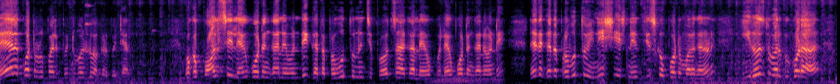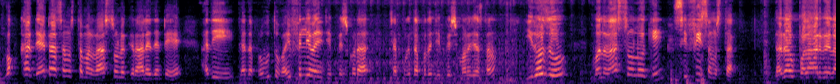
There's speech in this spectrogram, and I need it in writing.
వేల కోట్ల రూపాయల పెట్టుబడులు అక్కడ పెట్టారు. ఒక పాలసీ లేకపోవడం కానివ్వండి గత ప్రభుత్వం నుంచి ప్రోత్సాహకాలు లేక లేకపోవటం కానివ్వండి లేదా గత ప్రభుత్వం ఇనిషియేషన్ ఏం తీసుకోకపోవటం వల్ల కానివ్వండి ఈ రోజు వరకు కూడా డేటా సంస్థ మన రాష్ట్రంలోకి రాలేదంటే అది గత ప్రభుత్వ వైఫల్యం అని చెప్పేసి కూడా చెప్పక తప్పదని చెప్పేసి మనం చేస్తాం ఈరోజు మన రాష్ట్రంలోకి సిఫీ సంస్థ దాదాపు పదహారు వేల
